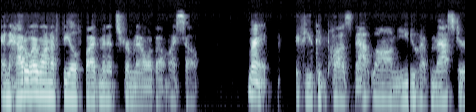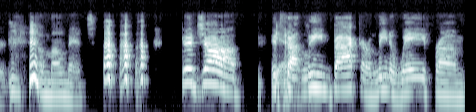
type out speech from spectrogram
And how do I want to feel five minutes from now about myself? Right. If you can pause that long, you have mastered a moment. Good job. It's Yeah. that lean back or lean away from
